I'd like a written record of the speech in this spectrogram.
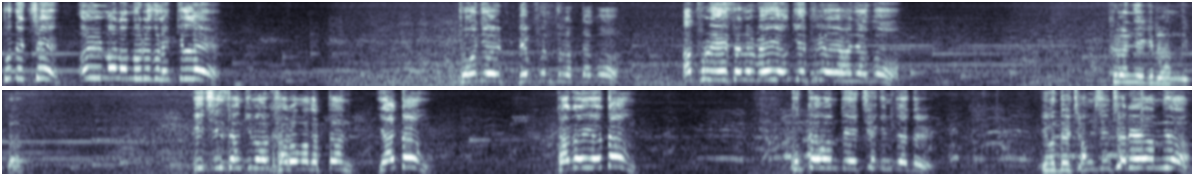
도대체 얼마나 노력을 했길래 돈이 몇 푼 들었다고 앞으로 예산을 왜 여기에 들여야 하냐고 그런 얘기를 합니까? 이 진상규명을 가로막았던 야당 과거의 여당 국가범죄의 책임자들 이분들 정신 차려야 합니다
